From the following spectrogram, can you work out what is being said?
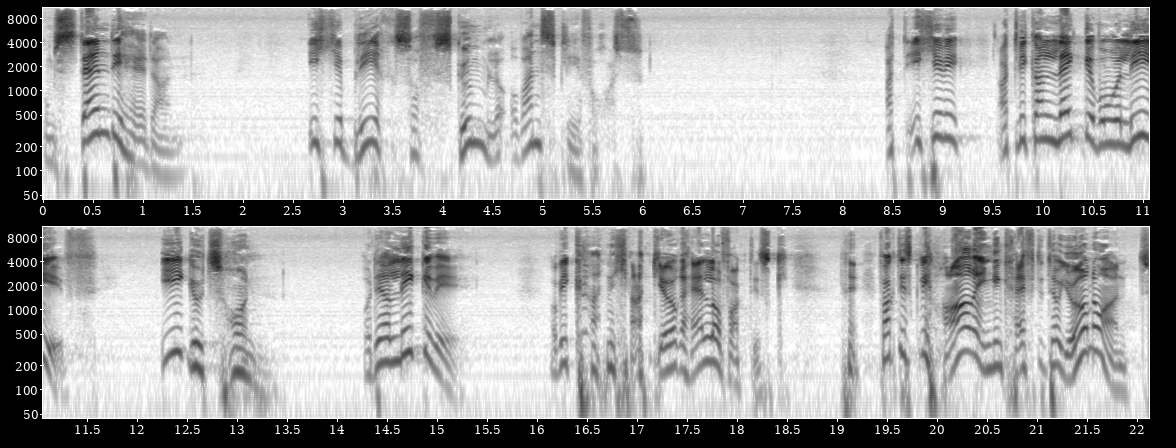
omstendighetene, ikke blir så skumle og vanskelige for oss. At, vi, at vi kan legge våre liv i Guds hånd, og der ligger vi og vi kan ikke annet gjøre heller, faktisk. Faktisk, vi har ingen krefter til å gjøre noe annet.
